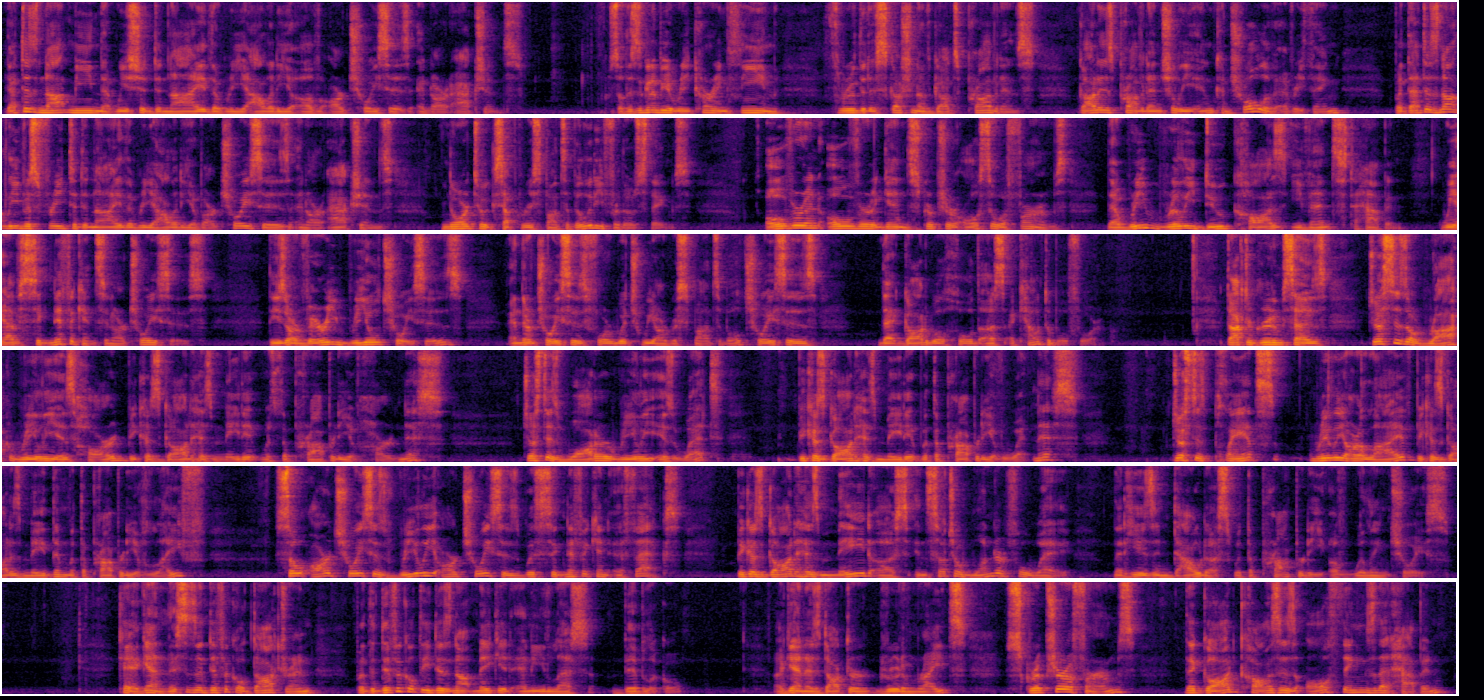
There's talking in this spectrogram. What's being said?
that does not mean that we should deny the reality of our choices and our actions. So, this is going to be a recurring theme through the discussion of God's providence. God is providentially in control of everything, but that does not leave us free to deny the reality of our choices and our actions, nor to accept responsibility for those things. Over and over again, scripture also affirms that we really do cause events to happen. We have significance in our choices. These are very real choices, and they're choices for which we are responsible, choices that God will hold us accountable for. Dr. Grudem says, just as a rock really is hard because God has made it with the property of hardness, just as water really is wet because God has made it with the property of wetness. Just as plants really are alive because God has made them with the property of life, so our choices really are choices with significant effects because God has made us in such a wonderful way that He has endowed us with the property of willing choice. Okay, again, this is a difficult doctrine, but the difficulty does not make it any less biblical. Again, as Dr. Grudem writes, Scripture affirms that God causes all things that happen,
